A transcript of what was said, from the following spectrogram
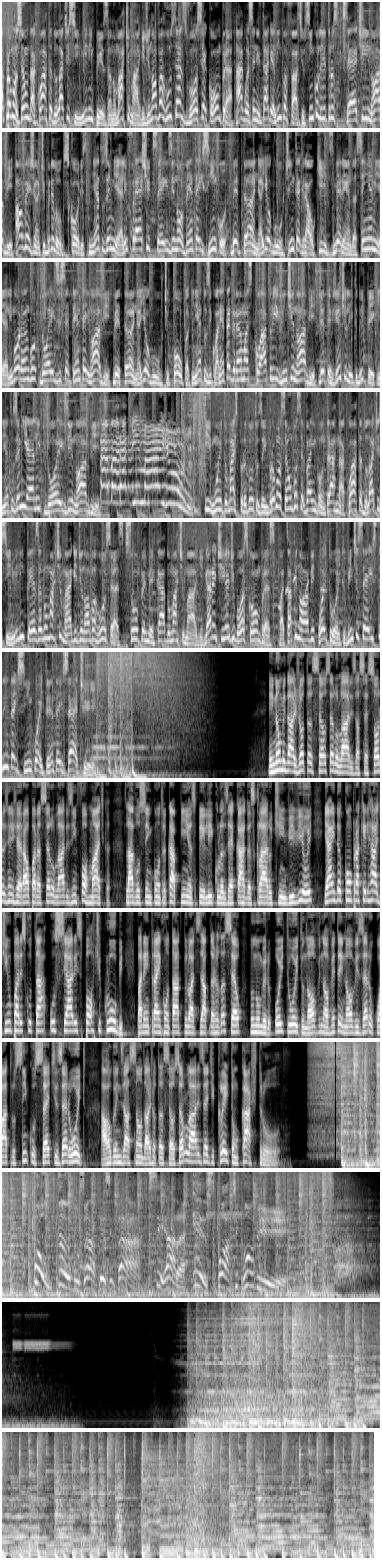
A promoção da quarta do laticínio e limpeza no Martimag de Nova Russas você compra. Água sanitária limpa fácil 5 litros, 7 e 9. Alvejante Brilux cores 500 ml fresh, 6 e 95. Betânia iogurte integral Kids merenda 100 ml morango, 2 e 79. Betânia iogurte polpa 540 gramas, 4 e 29. Detergente líquido IP 500 ml, 2 e 9. Tá barato demais, Júnior! E muito mais produtos em promoção você vai encontrar na quarta do laticínio e limpeza no Martimag de Nova Russas. Supermercado Martimag, garantia de boas compras. WhatsApp 98826 3587. Em nome da JCL Celulares, acessórios em geral para celulares e informática. Lá você encontra capinhas, películas, recargas Claro, Tim Vive Oi e ainda compra aquele radinho para escutar o Ceará Esporte Clube. Para entrar em contato pelo WhatsApp da JCL no número 889-9904-5708. A organização da JCL Celulares é de Cleiton Castro. Voltamos a apresentar Seara Esporte Clube.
